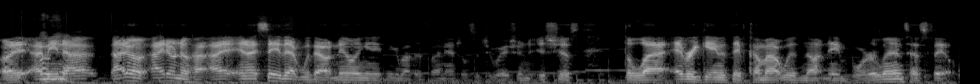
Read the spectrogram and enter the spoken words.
I I Oh, mean yeah. I, I don't I don't know how I and I say that without knowing anything about their financial situation. It's just the la every game that they've come out with not named Borderlands has failed.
